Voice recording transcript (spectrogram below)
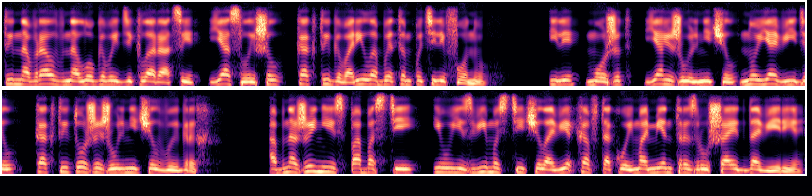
ты наврал в налоговой декларации, я слышал, как ты говорил об этом по телефону». Или, может, я и жульничал, но я видел, как ты тоже жульничал в играх. Обнажение слабостей и уязвимости человека в такой момент разрушает доверие.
